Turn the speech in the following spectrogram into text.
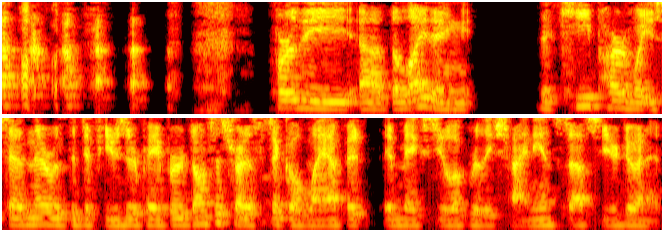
for the, uh, the lighting, the key part of what you said in there was the diffuser paper. Don't just try to stick a lamp. It, it makes you look really shiny and stuff. So you're doing it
